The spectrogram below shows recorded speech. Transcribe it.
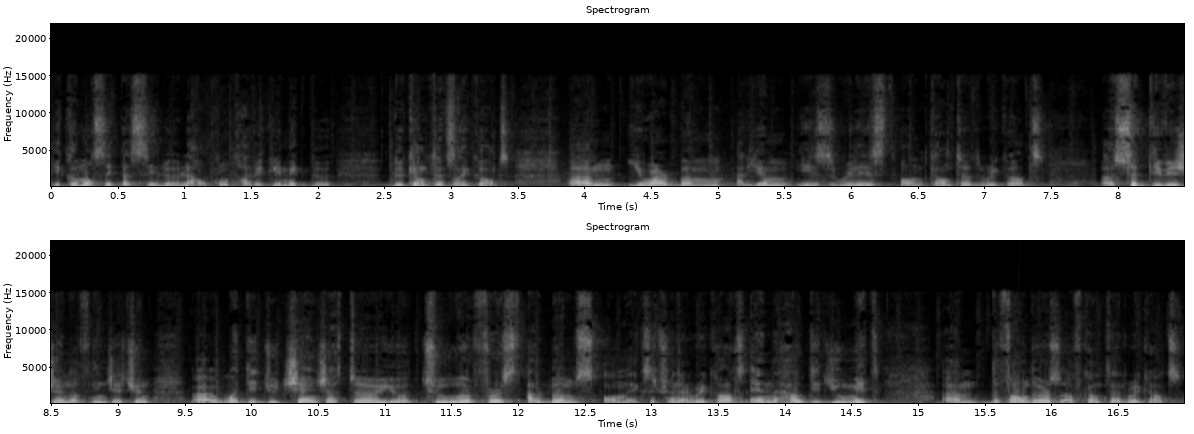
Et comment s'est passée le- la rencontre avec les mecs de, de Counters Records? Um, Your album Allium is released on Counters Records, a subdivision of Ninja Tune. Uh, what did you change after your two uh, first albums on Exceptional Records, and how did you meet um, the founders of Counters Records?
